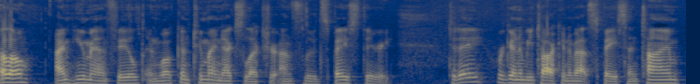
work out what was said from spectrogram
Hello, I'm Hugh Mannfield, and welcome to my next lecture on fluid space theory. Today, we're going to be talking about space and time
